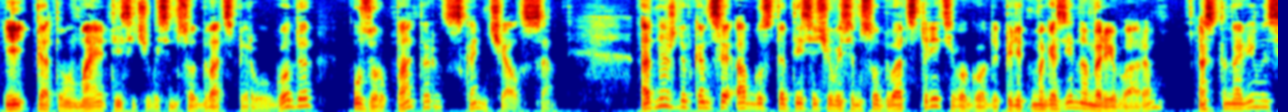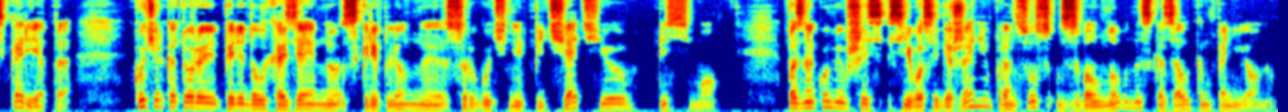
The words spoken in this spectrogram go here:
и 5 мая 1821 года узурпатор скончался. Однажды в конце августа 1823 года перед магазином «Риваром» остановилась карета, кучер которой передал хозяину скрепленное сургучной печатью письмо. Познакомившись с его содержанием, француз взволнованно сказал компаньону.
